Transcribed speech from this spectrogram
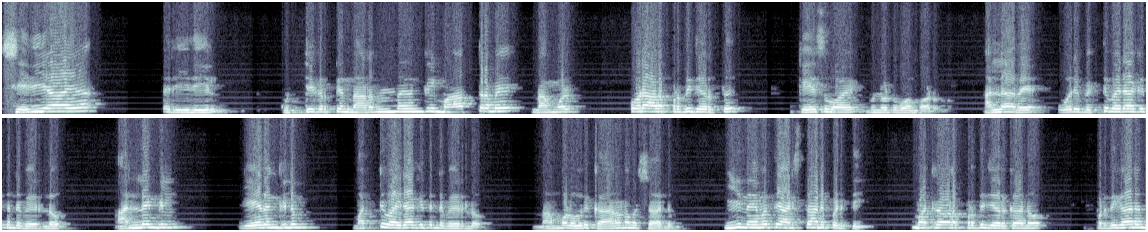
ശരിയായ രീതിയിൽ കുറ്റകൃത്യം നടന്നെങ്കിൽ മാത്രമേ നമ്മൾ ഒരാളെ പ്രതി ചേർത്ത് കേസുമായി മുന്നോട്ട് പോകാൻ പാടുള്ളൂ. അല്ലാതെ ഒരു വ്യക്തി വൈരാഗ്യത്തിന്റെ പേരിലോ അല്ലെങ്കിൽ ഏതെങ്കിലും മറ്റു വൈരാഗ്യത്തിന്റെ പേരിലോ നമ്മൾ ഒരു കാരണവശാലും ഈ നിയമത്തെ അടിസ്ഥാനപ്പെടുത്തി മറ്റൊരാളെ പ്രതി ചേർക്കാനോ പ്രതികാരം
